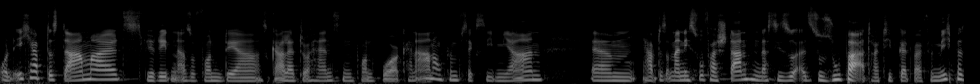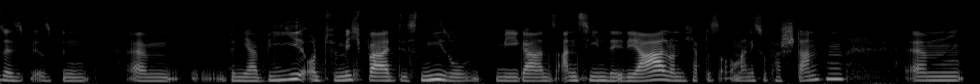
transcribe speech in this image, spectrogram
Und ich habe das damals, wir reden also von der Scarlett Johansson von vor, keine Ahnung, fünf, sechs, sieben Jahren, ähm, habe das immer nicht so verstanden, dass sie so als so super attraktiv galt. Weil für mich persönlich, ich, also ich bin, ähm, bin ja bi und für mich war das nie so mega das anziehende Ideal und ich habe das auch immer nicht so verstanden. Ähm,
